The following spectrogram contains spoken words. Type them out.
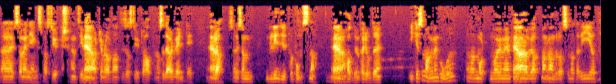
Det er liksom en gjeng som har styrt. En team ja. Martin blant annet, som har styrt og hatt med. Så det har vært veldig. Bra. Så liksom glidd ut på pomsen, da. Jeg hadde jo en periode ikke så mange, men gode. Morten var jo med. Ja. Vi har hatt mange andre også, Nathalie, og,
